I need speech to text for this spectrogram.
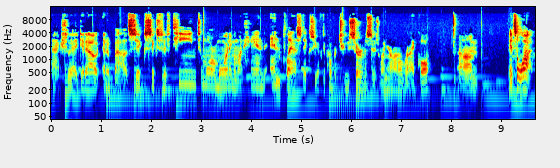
Actually, I get out at about 6, 6.15 tomorrow morning. I'm on hand and plastic, so you have to cover two services when you're on overnight call. Um, it's a lot.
